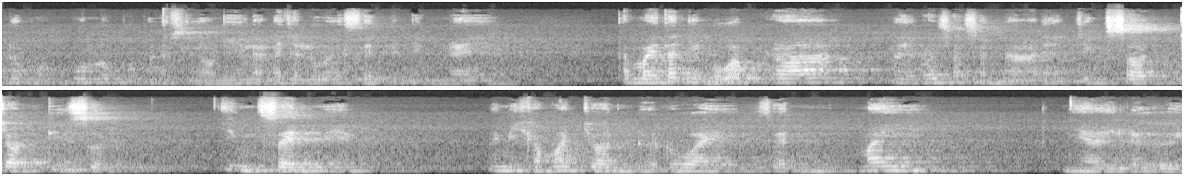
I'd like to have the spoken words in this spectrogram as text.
เรื่องหมกมุ่นเรื่องผมอะไรสิ่งเหล่านี้แหละแล้วจะรู้ว่าเซนเป็นยังไงทำไมท่านถึงบอกว่าพระในพระศาสนาเนี่ยจึงสดจนที่สุดยิ่งเซนเนี่ยไม่มีคำว่าจนหรือรวยเซนไม่มีอะไรเลย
